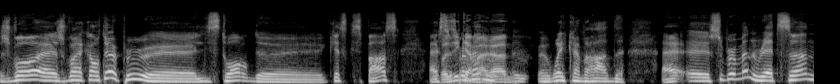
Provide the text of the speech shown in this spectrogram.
Je vais, euh, je vais raconter un peu euh, l'histoire de qu'est-ce qui se passe. Vas-y, camarade. oui, camarade. Superman Red Son,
